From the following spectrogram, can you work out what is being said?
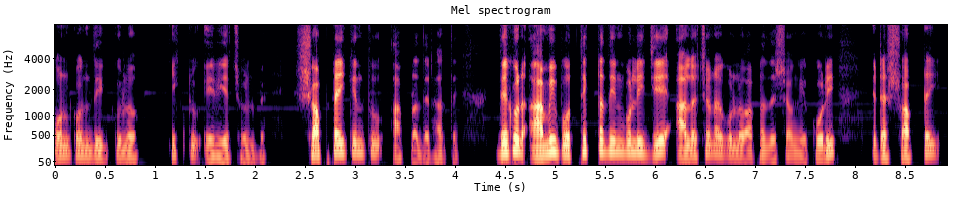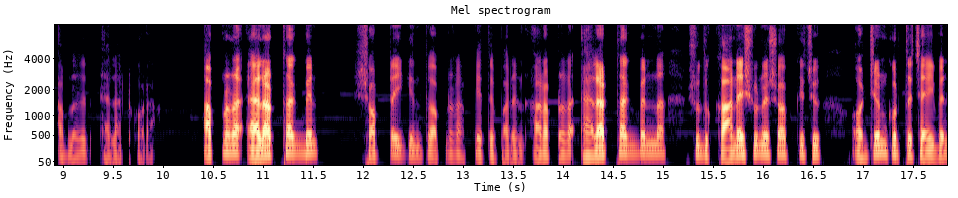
কোন কোন দিকগুলো একটু এড়িয়ে চলবে। সবটাই কিন্তু আপনাদের হাতে। দেখুন, আমি প্রত্যেকটা দিন বলি যে আলোচনাগুলো আপনাদের সঙ্গে করি, এটা সবটাই আপনাদের অ্যালার্ট করা। আপনারা অ্যালার্ট থাকবেন, সবটাই কিন্তু আপনারা পেতে পারেন। আর আপনারা অ্যালার্ট থাকবেন না, শুধু কানে শুনে সব কিছু অর্জন করতে চাইবেন,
